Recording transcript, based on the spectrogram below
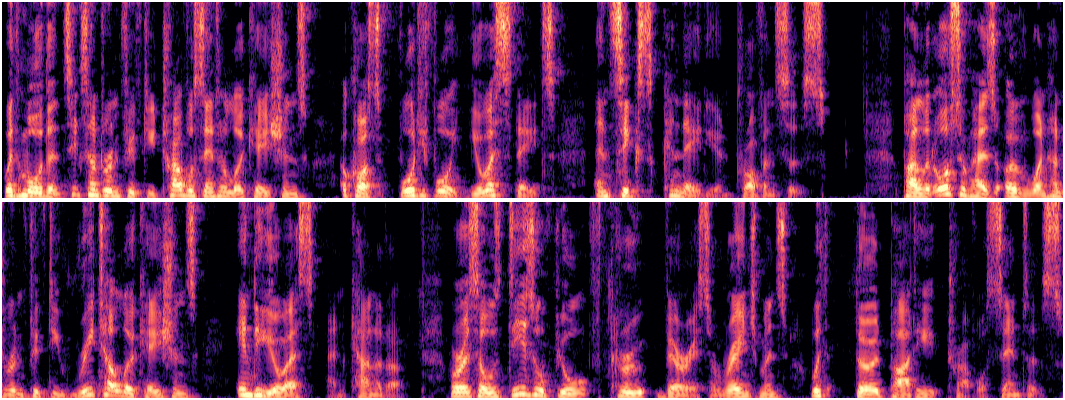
with more than 650 travel center locations across 44 US states and 6 Canadian provinces. Pilot also has over 150 retail locations in the US and Canada, where it sells diesel fuel through various arrangements with third party travel centers.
